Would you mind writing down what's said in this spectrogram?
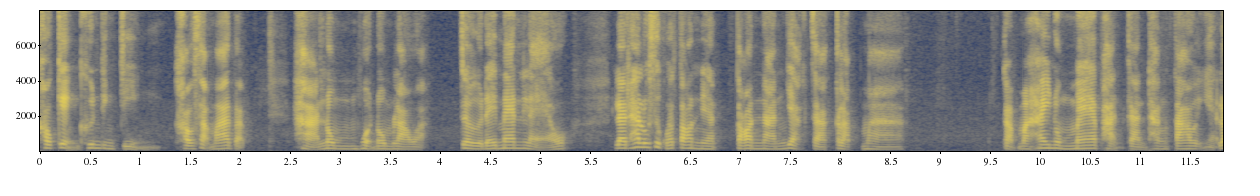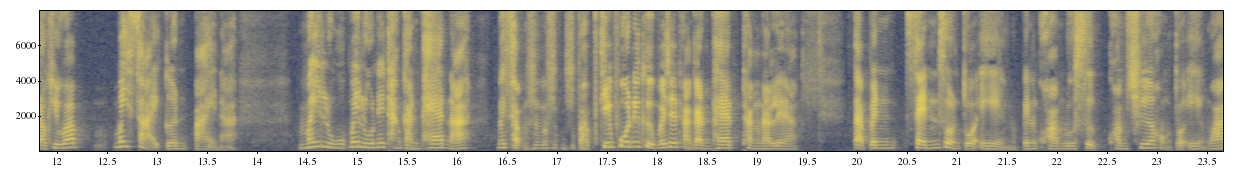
เขาเก่งขึ้นจริง ๆ เขาสามารถแบบหานมหัวนมเราอะ เจอได้แม่นแล้ว แล้วถ้ารู้สึกว่าตอนเนี้ยตอนนั้นอยากจะกลับมา กลับมาให้นมแม่ผ่านการทางเต้าอย่างเงี้ยเราคิดว่าไม่สายเกินไปนะ ไม่รู้ไม่รู้ในทางการแพทย์นะ ไม่สับแบบที่พูดนี่คือไม่ใช่ทางการแพทย์ทางนั้นเลยนะแต่เป็นsense ส่วนตัวเองเป็นความรู้สึกความเชื่อของตัวเองว่า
